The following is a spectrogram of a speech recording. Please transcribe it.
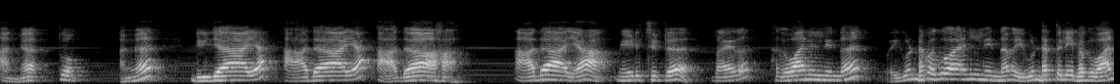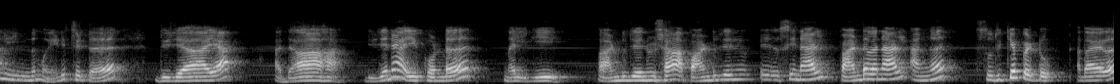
അങ്ങ് ത്വം. അങ്ങ് ദ്വിജായ ആദായ ആദാഹ. ആദായ മേടിച്ചിട്ട് അതായത് ഭഗവാനിൽ നിന്ന് വൈകുണ്ഠ ഭഗവാനിൽ നിന്ന് വൈകുണ്ഠത്തിലെ ഭഗവാനിൽ നിന്ന് മേടിച്ചിട്ട് ദ്വിജായ അദാഹ ദ്വിജനായിക്കൊണ്ട് നൽകി. പാണ്ഡുജനുഷ പാണ്ഡുജനുസിനാൽ പാണ്ഡവനാൽ അങ്ങ് സ്തുതിക്കപ്പെട്ടു. അതായത്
